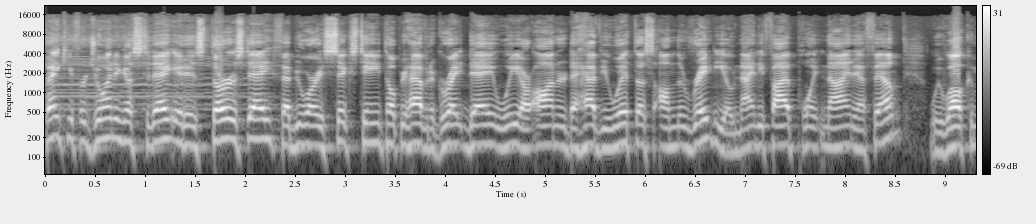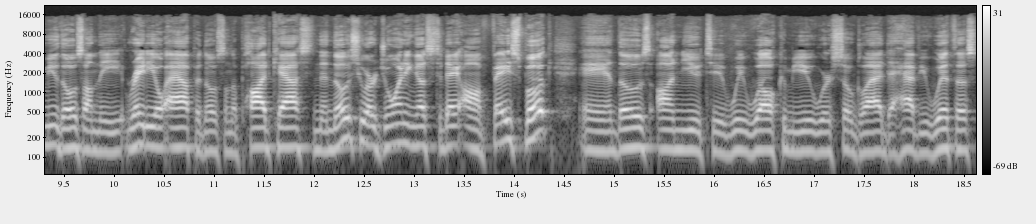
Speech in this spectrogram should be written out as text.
Thank you for joining us today. It is Thursday, February 16th. Hope you're having a great day. We are honored to have you with us on the radio, 95.9 FM. We welcome you, those on the radio app and those on the podcast, and then those who are joining us today on Facebook and those on YouTube. We welcome you. We're so glad to have you with us.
